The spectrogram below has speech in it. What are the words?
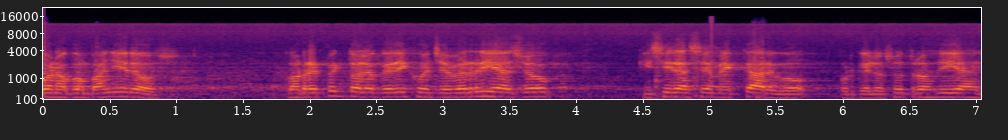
Bueno, compañeros, con respecto a lo que dijo Echeverría, yo quisiera hacerme cargo, porque los otros días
